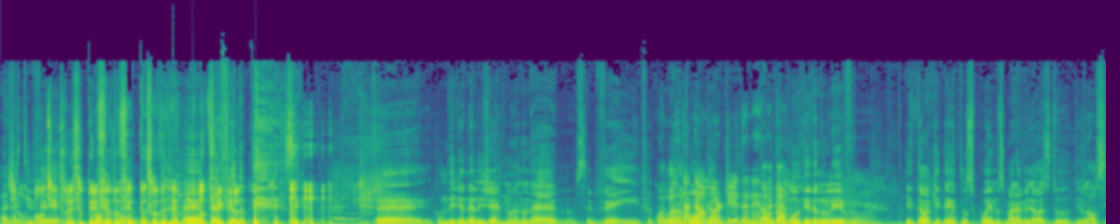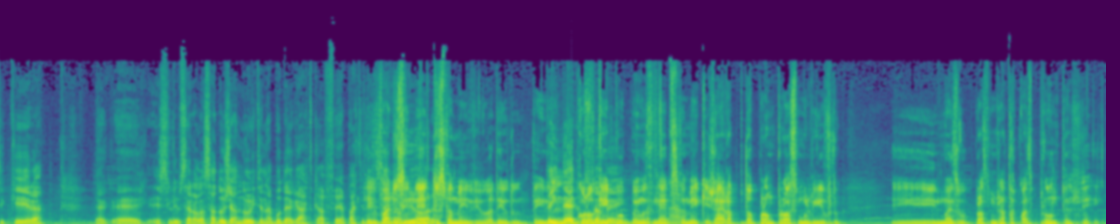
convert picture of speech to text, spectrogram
A Era gente um bom vê título esse, o perfil como- do como- do É, bom o perfil título. do pêssego. É, como diria Nelly Germano, né? Você vê e fica com água Vontade na de boca. dar uma mordida, né? Não, dá uma mordida no livro. É. E estão aqui dentro os poemas maravilhosos do, de Lau Siqueira. É, é, esse livro será lançado hoje à noite na Bodega Arte Café, a partir Tem das vários 19 inéditos horas. também, viu, Adeildo? Tem, Tem inéditos Coloquei também. poemas inéditos também, que já era para um próximo livro, e, mas o próximo já está quase pronto também.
